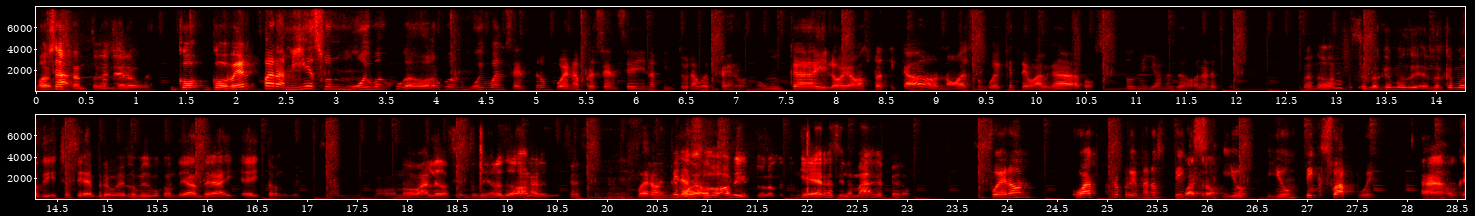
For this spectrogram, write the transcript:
O sea, tanto dinero, güey. Gobert para mí es un muy buen jugador, güey, muy buen centro, buena presencia ahí en la pintura, güey, pero nunca, y lo habíamos platicado, no es un güey que te valga 200 millones de dólares, güey. Bueno, pues es lo que hemos, es lo que hemos dicho siempre, güey. Es lo mismo con DeAndre Ayton, güey. O sea, no, no vale 200 millones de dólares, güey. Fueron, mira, sí. y todo lo que tú quieras y la madre, pero... Fueron cuatro primeros picks Y, un, y un pick swap, güey. Ah, ok,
